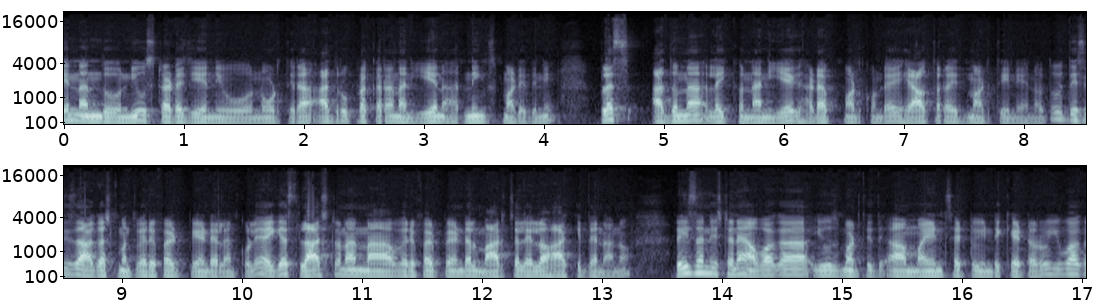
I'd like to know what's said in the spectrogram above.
ಏನು ನಂದು ನ್ಯೂ ಸ್ಟ್ರಾಟಜಿ ನೀವು ನೋಡ್ತೀರಾ, ಅದ್ರ ಪ್ರಕಾರ ನಾನು ಏನು ಅರ್ನಿಂಗ್ಸ್ ಮಾಡಿದ್ದೀನಿ ಪ್ಲಸ್ ಅದನ್ನು ಲೈಕ್ ನಾನು ಹೇಗೆ ಅಡಾಪ್ಟ್ ಮಾಡಿಕೊಂಡೆ, ಯಾವ ಥರ ಇದು ಮಾಡ್ತೀನಿ ಅನ್ನೋದು this is August month verified P L ಅಂದ್ಕೊಳ್ಳಿ ಐ ಗೆಸ್ ಲಾಸ್ಟ್ ನಾನು ವೆರಿಫೈಡ್ ಪೇ ಎಲ್ ಮಾರ್ಚಲ್ಲೆಲ್ಲೋ ಹಾಕಿದ್ದೆ ನಾನು. ರೀಸನ್ ಇಷ್ಟೇ ಅವಾಗ ಯೂಸ್ ಮಾಡ್ತಿದ್ದೆ, ಆ ಮೈಂಡ್ ಸೆಟ್ಟು ಇಂಡಿಕೇಟರು ಇವಾಗ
